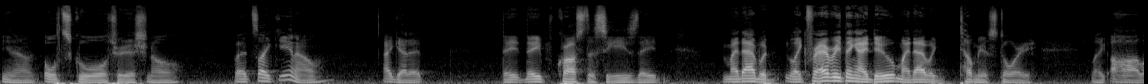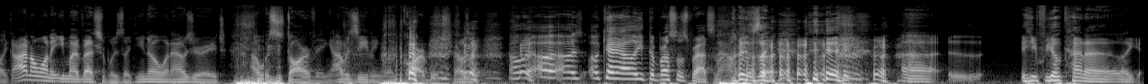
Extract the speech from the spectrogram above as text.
you know old school traditional, but it's like you know I get it. They they crossed the seas. They my dad would like for everything I do. My dad would tell me a story. Like oh, like I don't want to eat my vegetables. He's like, you know, when I was your age, I was starving. I was eating like garbage. I was like, oh, uh, uh, okay, I'll eat the Brussels sprouts now. It's like, uh, you feel kind of like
